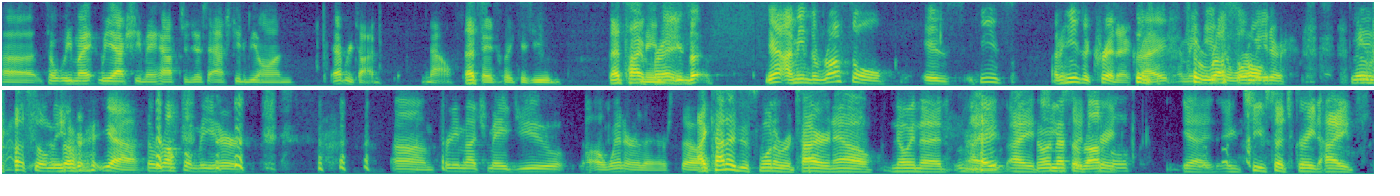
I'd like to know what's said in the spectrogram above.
uh, so we might we actually may have to just ask you to be on every time now. That's- basically because you That's high I mean, praise. the- yeah, I mean the Russell is he's I mean he's a critic, right? I mean the Russell world- meter. The Russell meter. the- yeah, the Russell meter um, pretty much made you a winner there. So I kind of just want to retire now, knowing that Right? I, I knowing achieved such great, yeah, achieved such great heights.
